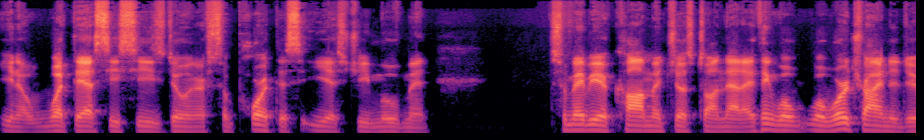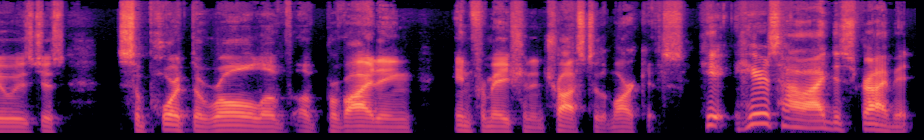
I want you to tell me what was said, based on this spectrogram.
you know what the SEC is doing or support this ESG movement. So maybe a comment just on that. I think what, what we're trying to do is just support the role of, of providing information and trust to the markets. Here, here's how I describe it.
